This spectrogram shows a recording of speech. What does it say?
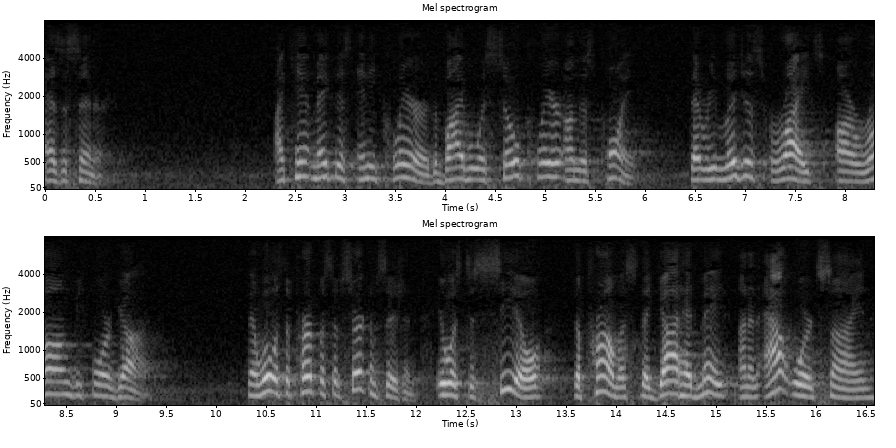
as a sinner. I can't make this any clearer. The Bible is so clear on this point that religious rites are wrong before God. Then what was the purpose of circumcision? It was to seal the promise that God had made on an outward sign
